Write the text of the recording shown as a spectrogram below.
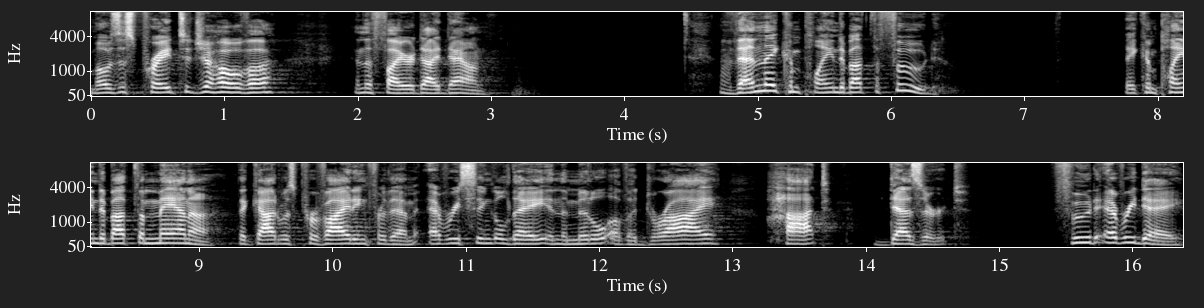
Moses prayed to Jehovah, and the fire died down. Then they complained about the food. They complained about the manna that God was providing for them every single day in the middle of a dry, hot desert. Food every day.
